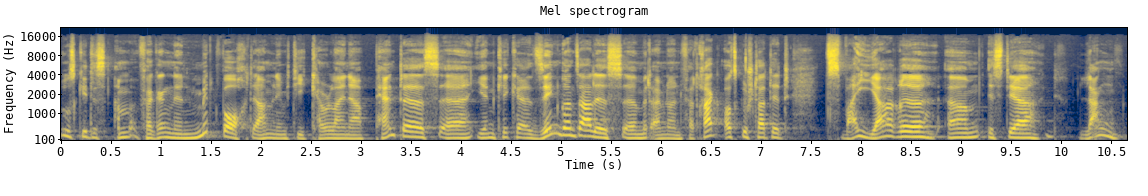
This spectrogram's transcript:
Los geht es am vergangenen Mittwoch. Da haben nämlich die Carolina Panthers äh, ihren Kicker Zane Gonzalez äh, mit einem neuen Vertrag ausgestattet. Zwei Jahre ähm, ist der lang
